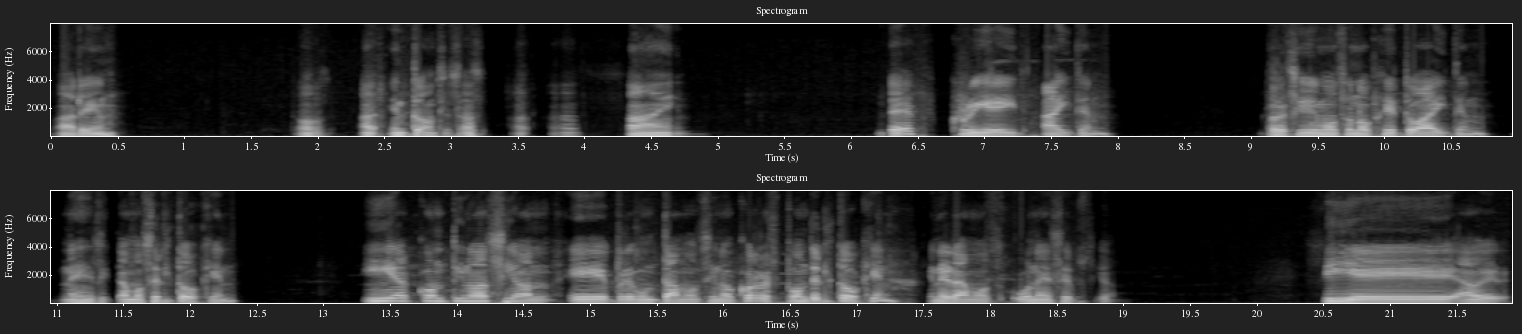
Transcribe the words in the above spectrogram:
¿Vale? Entonces, assign def create item. Recibimos un objeto item, necesitamos el token. Y a continuación eh, preguntamos si no corresponde el token, generamos una excepción. Si, eh, a ver,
